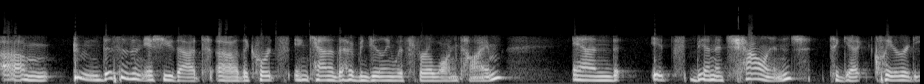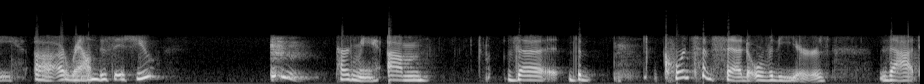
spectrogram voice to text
Um, this is an issue that uh, the courts in Canada have been dealing with for a long time, and it's been a challenge to get clarity uh, around this issue. Pardon me. Um, the the courts have said over the years that,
